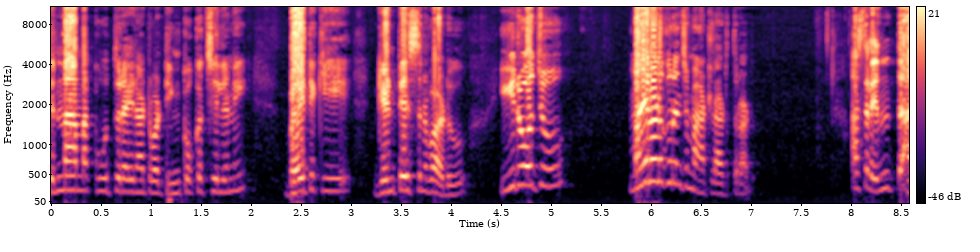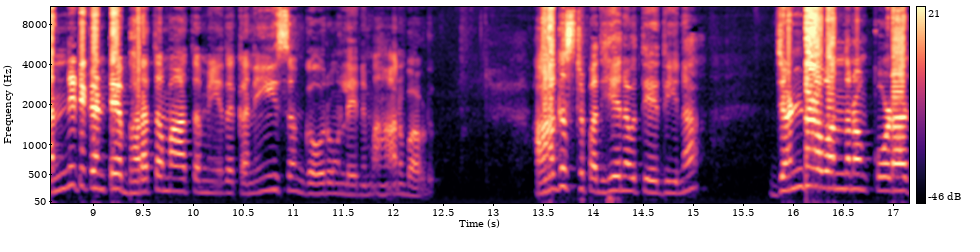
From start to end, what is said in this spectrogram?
చిన్నాన్న కూతురైనటువంటి ఇంకొక చెల్లిని బయటికి గెంటేసిన వాడు ఈరోజు మహిళల గురించి మాట్లాడుతున్నాడు. అసలు ఎంత అన్నిటికంటే భరతమాత మీద కనీసం గౌరవం లేని మహానుభావుడు. ఆగస్టు పదిహేనవ తేదీన జెండా వందనం కూడా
